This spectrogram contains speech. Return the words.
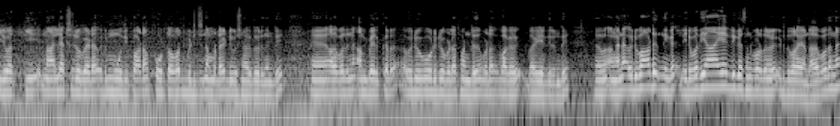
ഇരുപത്തി നാല് ലക്ഷം രൂപയുടെ ഒരു മൂതിപ്പാടം ഫോട്ടോവർ ബ്രിഡ്ജ് നമ്മുടെ ഡിവിഷനകത്ത് വരുന്നുണ്ട്. അതുപോലെ തന്നെ അംബേദ്കർ ഒരു കോടി രൂപയുടെ ഫണ്ട് ഇവിടെ വക വകയിരുത്തിയിട്ടുണ്ട്. അങ്ങനെ ഒരുപാട് നിക നിരവധിയായ വികസന പ്രവർത്തനങ്ങൾ എടുത്തു പറയാനുണ്ട്. അതുപോലെ തന്നെ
